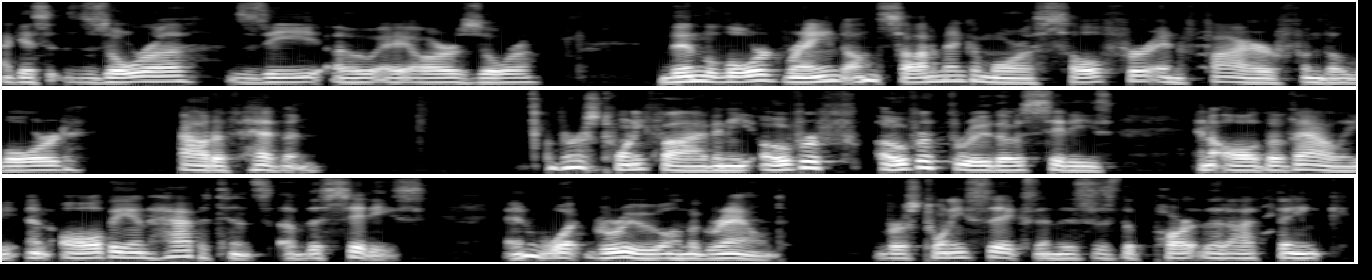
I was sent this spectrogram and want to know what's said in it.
I guess it's Zora, Z O A R, Zora. Then the Lord rained on Sodom and Gomorrah sulfur and fire from the Lord out of heaven. Verse 25 And he over, overthrew those cities and all the valley and all the inhabitants of the cities and what grew on the ground. Verse 26, and this is the part that I think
